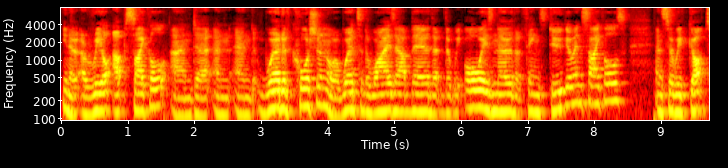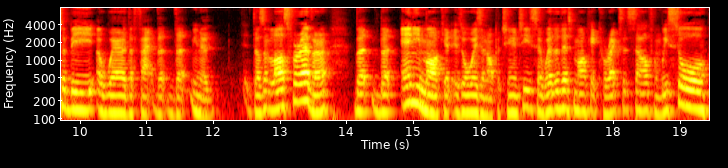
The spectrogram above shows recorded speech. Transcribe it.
you know a real upcycle and uh, and and word of caution or word to the wise out there that that we always know that things do go in cycles and so we've got to be aware of the fact that that you know it doesn't last forever but but any market is always an opportunity. So whether this market corrects itself and we saw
